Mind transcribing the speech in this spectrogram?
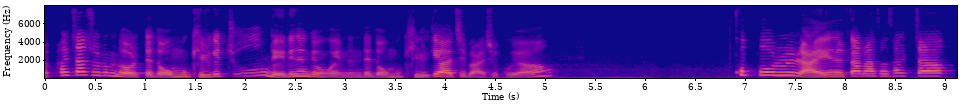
자, 팔자주름 넣을 때 너무 길게 쭉 내리는 경우가 있는데 너무 길게 하지 마시고요. 콧볼 라인을 따라서 살짝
